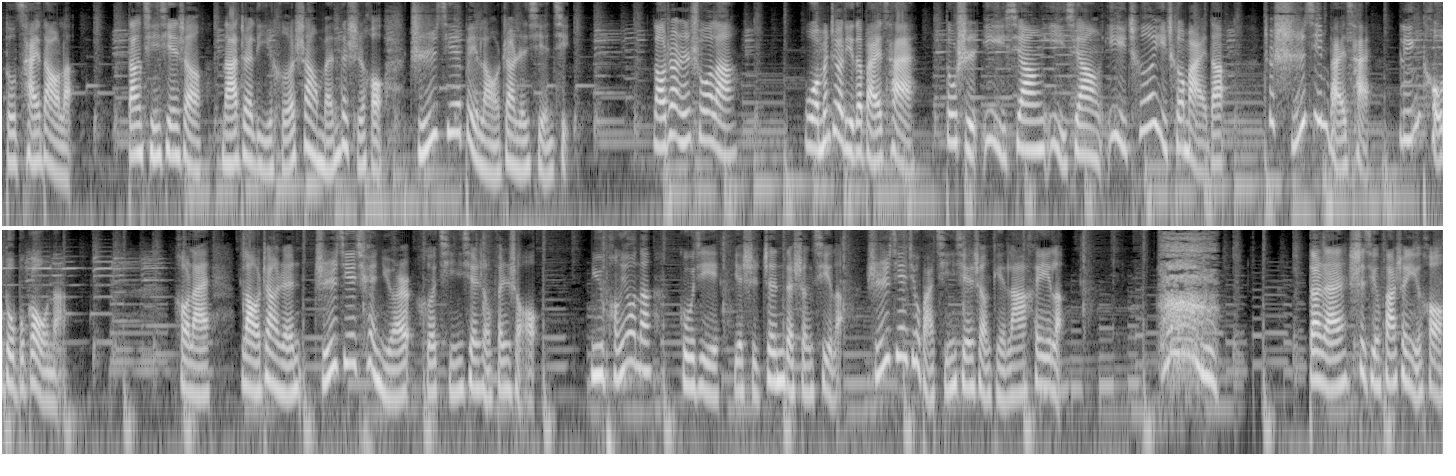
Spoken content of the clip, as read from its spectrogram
都猜到了。当秦先生拿着礼盒上门的时候，直接被老丈人嫌弃。老丈人说了：“我们这里的白菜都是一箱一箱、一车一车买的，这十斤白菜。”零头都不够呢。后来老丈人直接劝女儿和秦先生分手，女朋友呢估计也是真的生气了，直接就把秦先生给拉黑了。当然，事情发生以后，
